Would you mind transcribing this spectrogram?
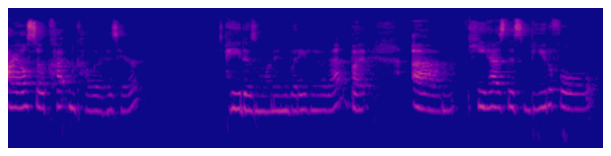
I also cut and color his hair. He doesn't want anybody to know that, but um, he has this beautiful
